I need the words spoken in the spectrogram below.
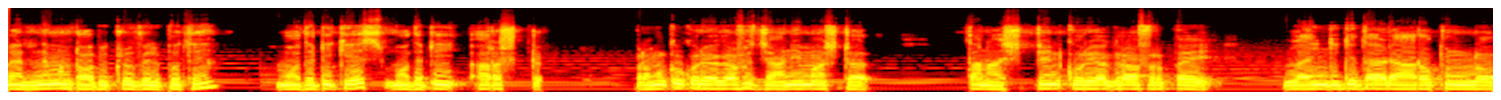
వెంటనే మన టాపిక్లోకి వెళ్ళిపోతే మొదటి కేస్ మొదటి అరెస్ట్ ప్రముఖ కొరియోగ్రాఫర్ జానీ మాస్టర్ తన అసిస్టెంట్ కొరియోగ్రాఫర్పై లైంగిక దాడి ఆరోపణలో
